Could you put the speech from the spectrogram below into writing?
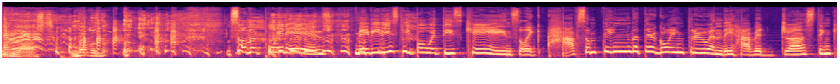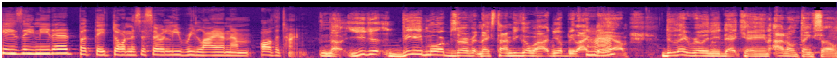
I'm lost. that was So the point is, maybe these people with these canes like have something that they're going through and they have it just in case they need it, but they don't necessarily rely on them all the time. no. You just be more observant next time you go out, and you'll be like, Uh-huh. damn, do they really need that cane? I don't think so.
